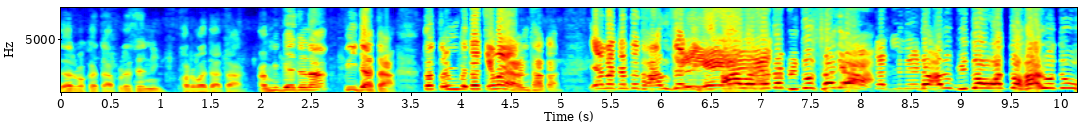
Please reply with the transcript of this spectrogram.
દર વખત આપણે છે ને ફરવા જતા. અમે બે જણા પી જતા. તો તમે બધા કેવા હેરાન થતા? એના કરતા સારું છે કે? આ વખતે બીધું છે દારૂ પીધો હોત તો સારું હતું.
